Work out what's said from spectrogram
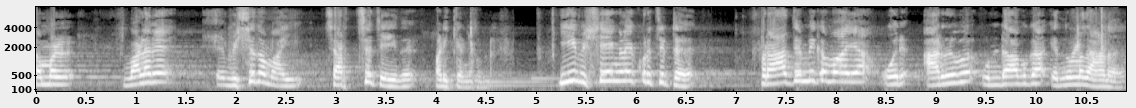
നമ്മൾ വളരെ വിശദമായി ചർച്ച ചെയ്ത് പഠിക്കേണ്ടതുണ്ട്. ഈ വിഷയങ്ങളെക്കുറിച്ചിട്ട് പ്രാഥമികമായ ഒരു അറിവ് ഉണ്ടാവുക എന്നുള്ളതാണ്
